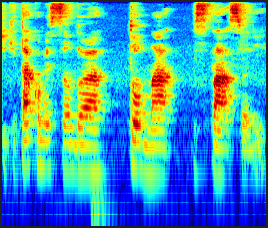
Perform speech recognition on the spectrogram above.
e que está começando a tomar espaço ali.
